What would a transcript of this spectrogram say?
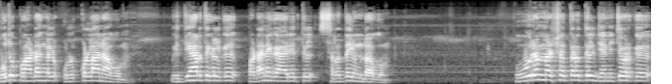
പുതുപാഠങ്ങൾ ഉൾക്കൊള്ളാനാകും. വിദ്യാർത്ഥികൾക്ക് പഠനകാര്യത്തിൽ ശ്രദ്ധയുണ്ടാകും. പൂരം നക്ഷത്രത്തിൽ ജനിച്ചവർക്ക്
